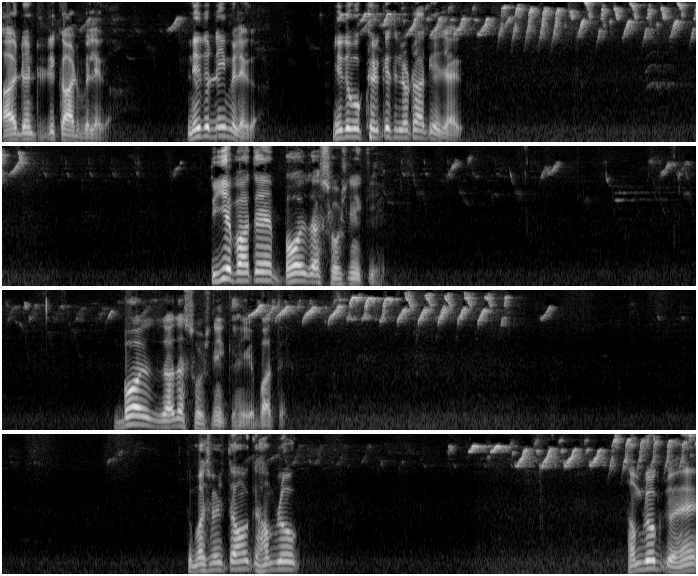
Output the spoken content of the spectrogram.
آئیڈینٹی کارڈ ملے گا۔ نہیں تو نہیں ملے گا۔ نہیں تو وہ کھڑکی سے لوٹا دیا جائے گا۔ تو یہ باتیں بہت زیادہ سوچنے کی ہے بہت زیادہ سوچنے کی ہیں یہ باتیں۔ تو میں سمجھتا ہوں کہ ہم لوگ ہم لوگ جو ہیں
